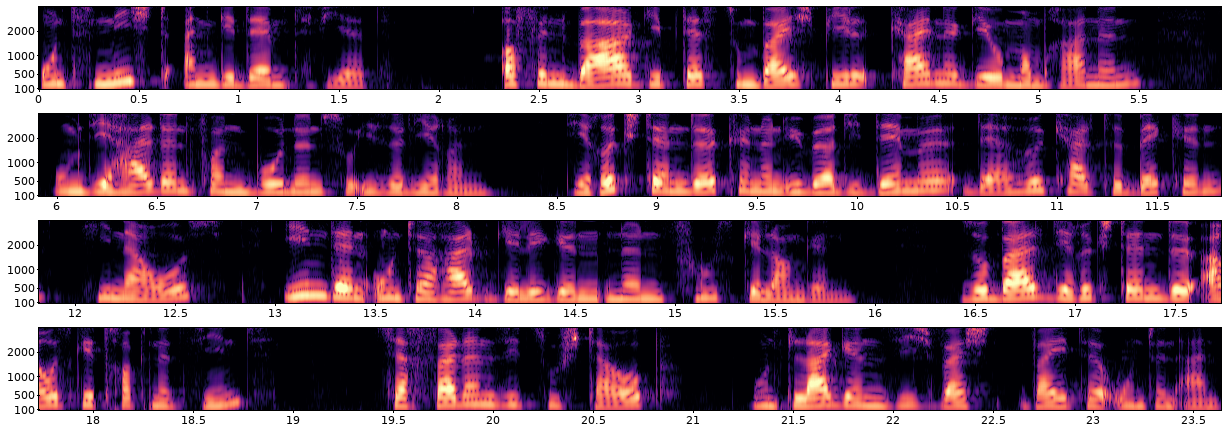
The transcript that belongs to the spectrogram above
und nicht angedämmt wird. Offenbar gibt es zum Beispiel keine Geomembranen, um die Halden von Boden zu isolieren. Die Rückstände können über die Dämme der Rückhaltebecken hinaus in den unterhalb gelegenen Fluss gelangen. Sobald die Rückstände ausgetrocknet sind, zerfallen sie zu Staub und lagern sich weiter unten an.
